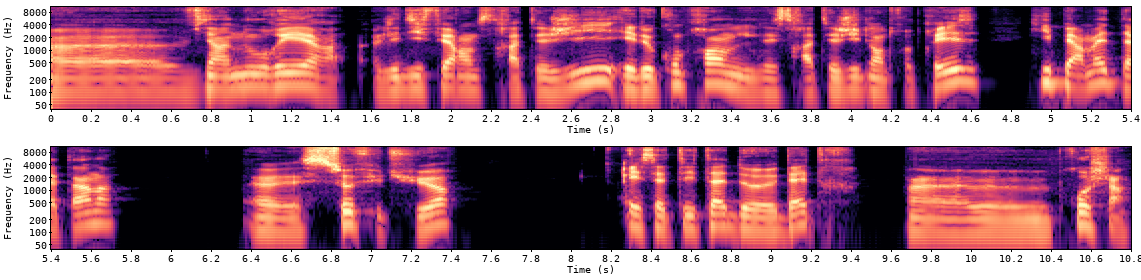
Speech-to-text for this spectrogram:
heu, vient nourrir les différentes stratégies et de comprendre les stratégies de l'entreprise qui permettent d'atteindre, heu, ce futur et cet état d'être, heu, prochain.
